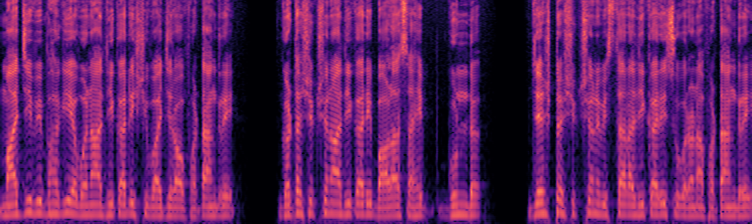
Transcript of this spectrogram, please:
माजी विभागीय वनाधिकारी शिवाजीराव फटांगरे गटशिक्षणाधिकारी बाळासाहेब गुंड ज्येष्ठ शिक्षण विस्तार अधिकारी सुवर्णा फटांगरे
